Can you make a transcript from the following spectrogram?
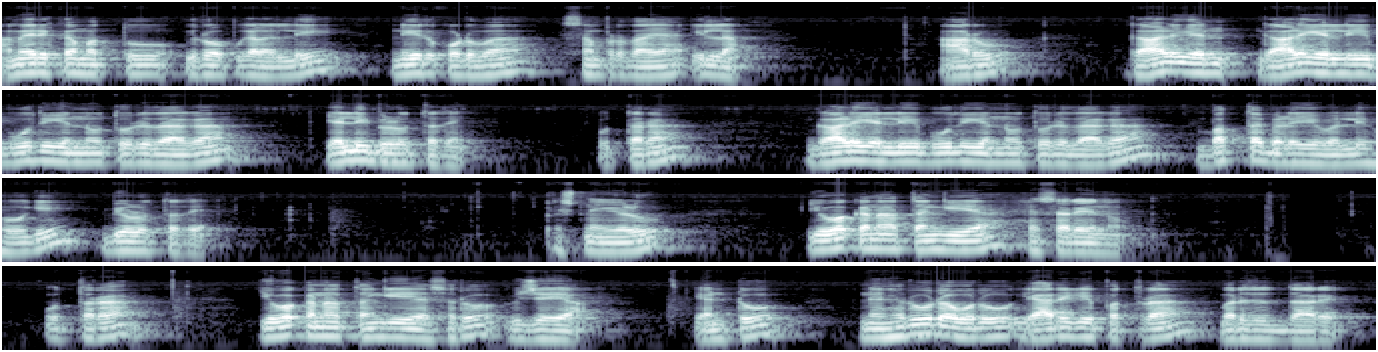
ಅಮೆರಿಕ ಮತ್ತು ಯುರೋಪ್ಗಳಲ್ಲಿ ನೀರು ಕೊಡುವ ಸಂಪ್ರದಾಯ ಇಲ್ಲ. ಆರು ಗಾಳಿಯ ಗಾಳಿಯಲ್ಲಿ ಬೂದಿಯನ್ನು ತೂರಿದಾಗ ಎಲ್ಲಿ ಬೀಳುತ್ತದೆ? ಉತ್ತರ, ಗಾಳಿಯಲ್ಲಿ ಬೂದಿಯನ್ನು ತೂರಿದಾಗ ಭತ್ತ ಬೆಳೆಯುವಲ್ಲಿ ಹೋಗಿ ಬೀಳುತ್ತದೆ. ಪ್ರಶ್ನೆ ಏಳು, ಯುವಕನ ತಂಗಿಯ ಹೆಸರೇನು? ಉತ್ತರ, ಯುವಕನ ತಂಗಿಯ ಹೆಸರು ವಿಜಯ. ಎಂಟು, ನೆಹರೂರವರು ಯಾರಿಗೆ ಪತ್ರ ಬರೆದಿದ್ದಾರೆ?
